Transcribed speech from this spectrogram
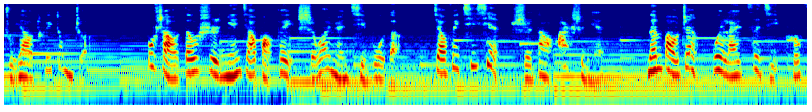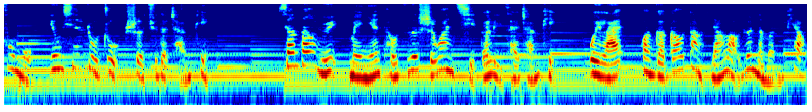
主要推动者，不少都是年缴保费十万元起步的，缴费期限十到二十年，能保证未来自己和父母优先入住社区的产品，相当于每年投资十万起的理财产品。未来换个高档养老院的门票，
